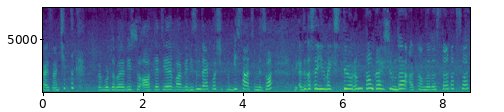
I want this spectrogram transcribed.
Guys'dan çıktık ve burada böyle bir sürü outlet yeri var ve bizim de yaklaşık bir, bir saatimiz var. Adidas'a girmek istiyorum. Tam karşımda arkamda da Starbucks var.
